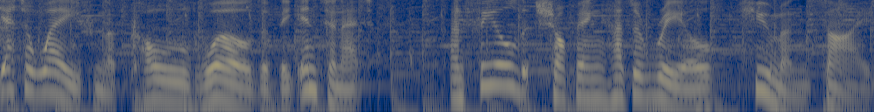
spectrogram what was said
get away from the cold world of the internet and feel that shopping has a real human side.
